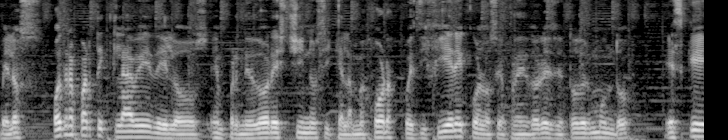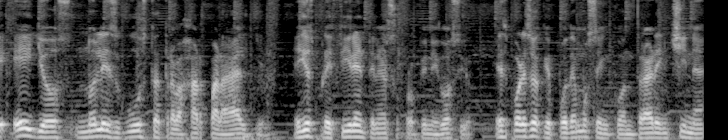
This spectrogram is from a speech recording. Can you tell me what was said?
veloz. Otra parte clave de los emprendedores chinos y que a lo mejor pues difiere con los emprendedores de todo el mundo es que ellos no les gusta trabajar para alguien. Ellos prefieren tener su propio negocio. Es por eso que podemos encontrar en China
